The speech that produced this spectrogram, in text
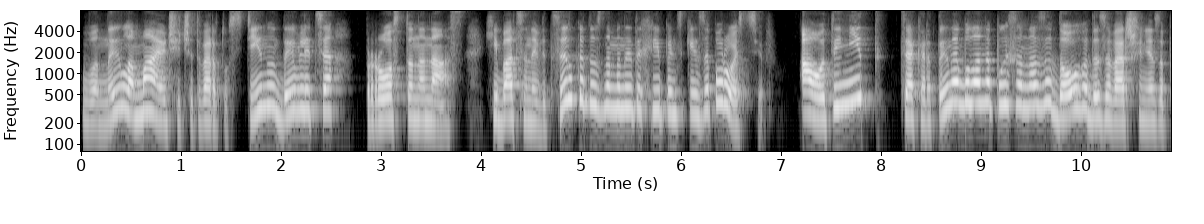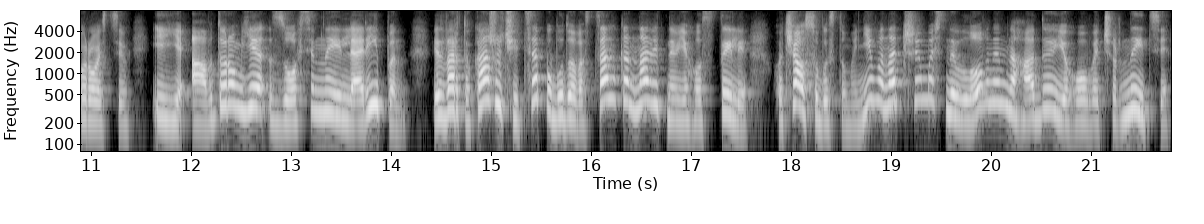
Вони, ламаючи четверту стіну, дивляться просто на нас. Хіба це не відсилка до знаменитих ріпенських запорожців? А от і ніт. Ця картина була написана задовго до завершення запорожців, і її автором є зовсім не Ілля Ріпин. Відверто кажучи, це побудова сценка навіть не в його стилі, хоча особисто мені вона чимось невловним нагадує його вечорниці.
